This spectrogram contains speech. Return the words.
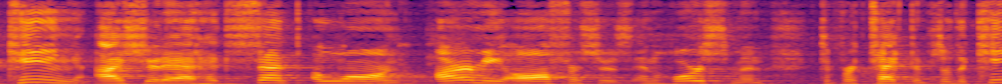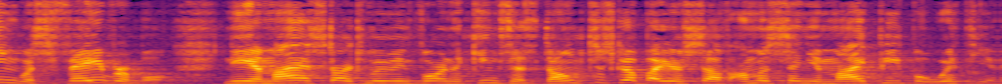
The king, I should add, had sent along army officers and horsemen to protect him. So the king was favorable. Nehemiah starts moving forward, and the king says, Don't just go by yourself. I'm going to send you my people with you.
